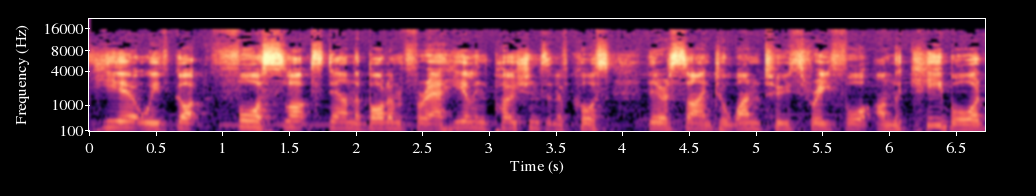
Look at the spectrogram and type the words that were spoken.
here we've got four slots down the bottom for our healing potions, and of course, they're assigned to one, two, three, four on the keyboard.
